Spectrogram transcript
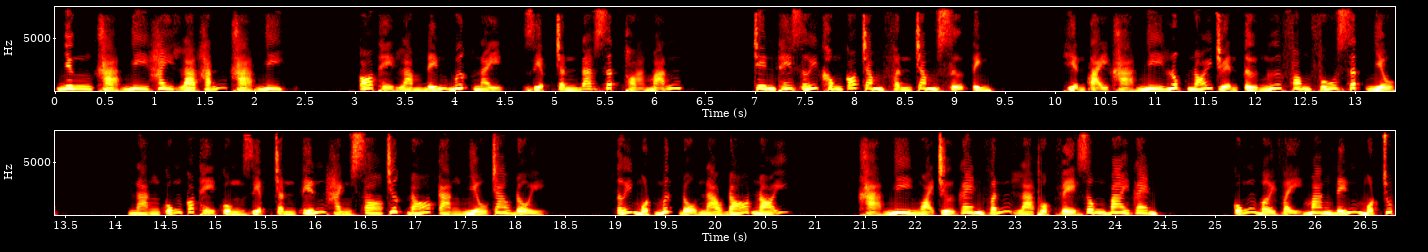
Nhưng Khả Nhi hay là hắn Khả Nhi. Có thể làm đến bước này, Diệp Trần đã rất thỏa mãn. Trên thế giới không có trăm phần trăm sự tình. Hiện tại Khả Nhi lúc nói chuyện từ ngữ phong phú rất nhiều. Nàng cũng có thể cùng Diệp Trần tiến hành so trước đó càng nhiều trao đổi. Tới một mức độ nào đó nói. Khả Nhi ngoại trừ ghen vẫn là thuộc về sông bay ghen. Cũng bởi vậy mang đến một chút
